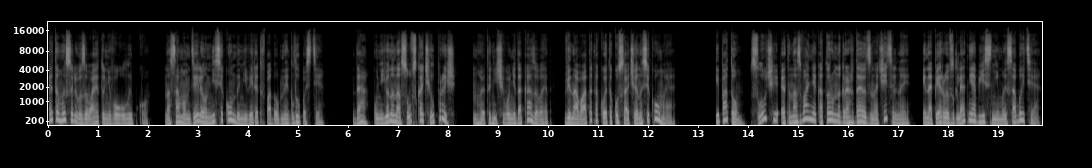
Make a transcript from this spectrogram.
Эта мысль вызывает у него улыбку. На самом деле он ни секунды не верит в подобные глупости. Да, у нее на носу вскочил прыщ, но это ничего не доказывает. Виновато какое-то кусачее насекомое. И потом, случай — это название, которым награждают значительные и, на первый взгляд, необъяснимые события.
